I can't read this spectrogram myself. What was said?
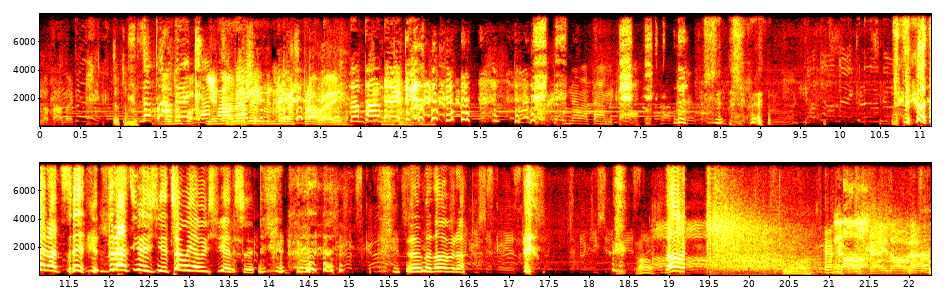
Notanek. Natanek! Jedna lewej, druga z prawej. Natanek! Cholera, ty zdradziłeś mnie, czemu ja bym pierwszy? No, no dobra. Dobra. Okej, dobra.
